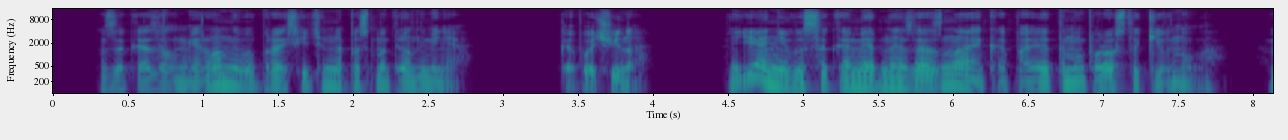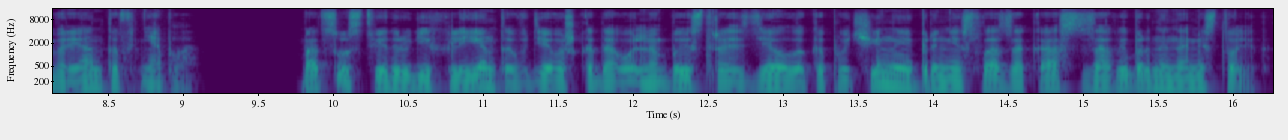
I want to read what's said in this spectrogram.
— заказал Мирон и вопросительно посмотрел на меня. «Капучино?» Я не высокомерная зазнайка, поэтому просто кивнула. Вариантов не было. В отсутствии других клиентов девушка довольно быстро сделала капучино и принесла заказ за выбранный нами столик.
